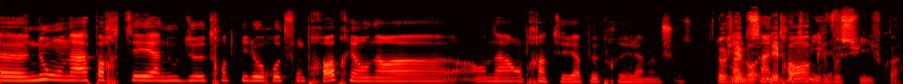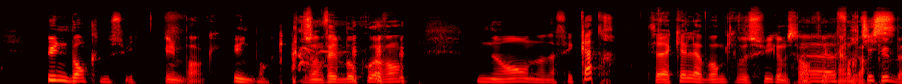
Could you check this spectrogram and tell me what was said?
euh, nous, on a apporté à nous deux 30 000 euros de fonds propres et on a, on a emprunté à peu près la même chose. Donc les, ban- 25, les 30 banques 000. vous suivent quoi. Une banque nous suit. Une banque. Une banque. Vous en faites beaucoup avant Non, on en a fait quatre. C'est laquelle la banque qui vous suit comme ça on Euh, fait Fortis. pub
